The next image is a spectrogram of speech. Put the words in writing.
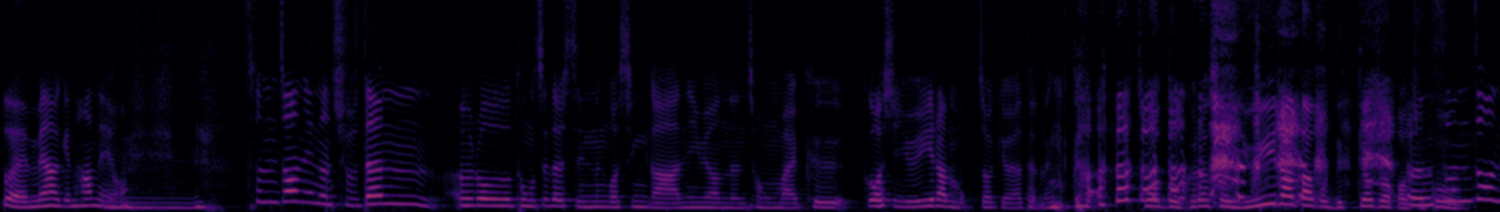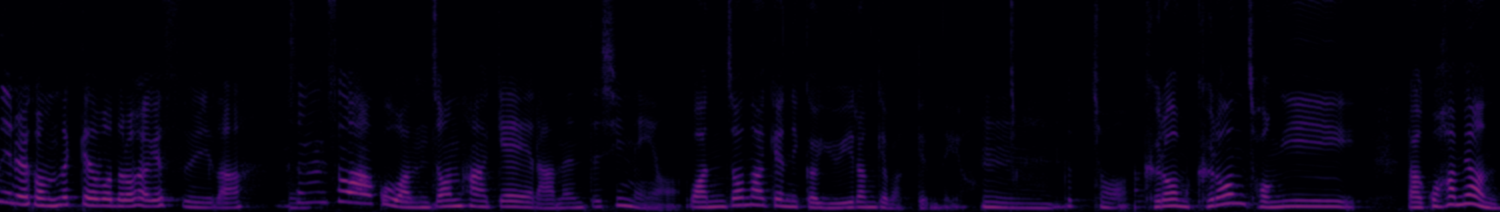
또 애매하긴 하네요. 음. 순전이는 주된으로 동시될 수 있는 것인가 아니면은 정말 그것이 유일한 목적이어야 되는가? 저도 그래서 유일하다고 느껴져가지고 순전이를 검색해 보도록 하겠습니다. 순수하고 완전하게라는 뜻이네요. 완전하게니까 유일한 게 맞겠네요. 음. 그쵸? 그럼 그런 정의라고 하면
